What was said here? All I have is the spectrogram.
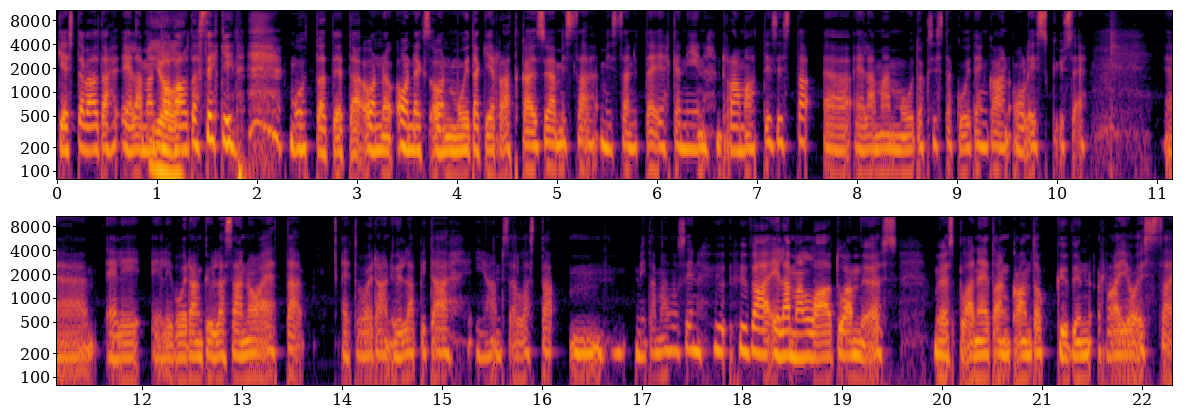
kestävältä elämäntavalta Joo. sekin, mutta että on, onneksi on muitakin ratkaisuja, missä, missä nyt ei ehkä niin dramaattisista ää, elämänmuutoksista kuitenkaan olisi kyse. Ää, eli, eli voidaan kyllä sanoa, että, että voidaan ylläpitää ihan sellaista, mm, mitä mä sanoisin, hy- hyvää elämänlaatua myös, myös planeetan kantokyvyn rajoissa,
